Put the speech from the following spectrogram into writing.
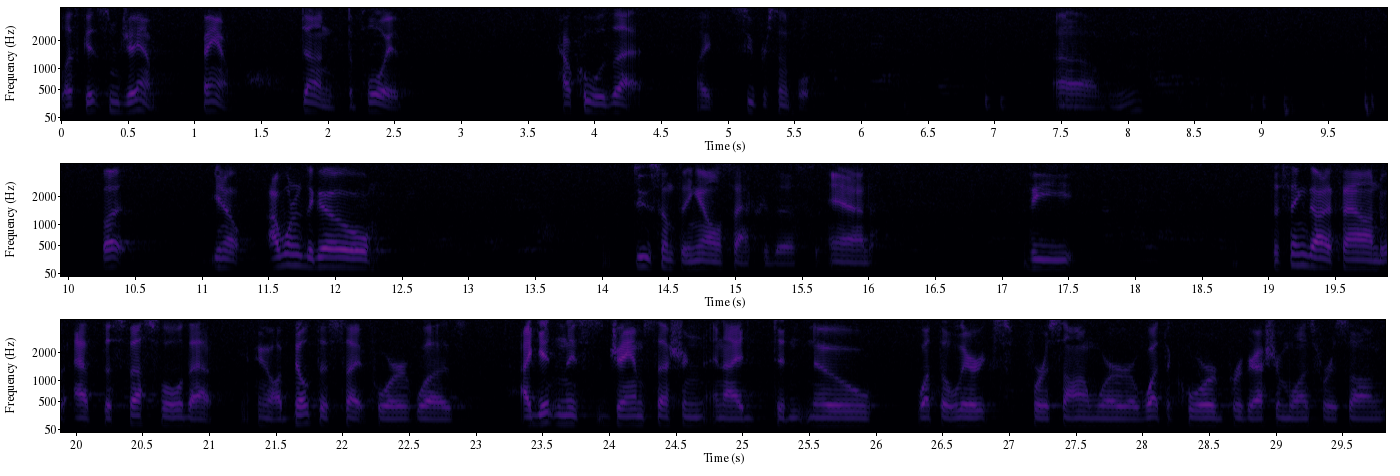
Let's get some jam. Bam, done, deployed. How cool is that? Like super simple. Um, but, you know, I wanted to go do something else after this. And the, the thing that I found at this festival that, you know, I built this site for was I get in this jam session and I didn't know what the lyrics for a song were or what the chord progression was for a song.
